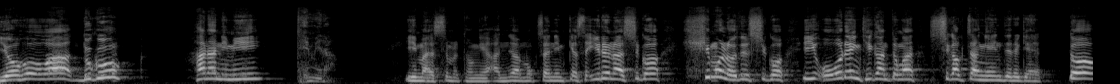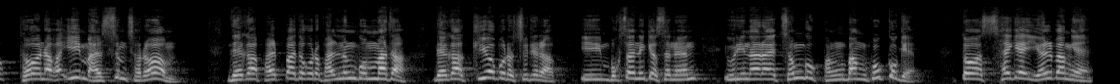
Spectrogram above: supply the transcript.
여호와 누구 하나님이 됨이라. 이 말씀을 통해 안냐 목사님께서 일어나시고 힘을 얻으시고 이 오랜 기간 동안 시각장애인들에게 또 더 나아가 이 말씀처럼 내가 발바닥으로 밟는 곳마다 내가 기업으로 주리라. 이 목사님께서는 우리나라의 전국 방방곡곡에 또 세계 열방에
